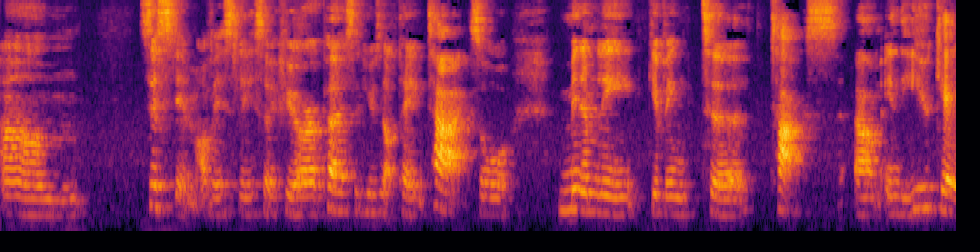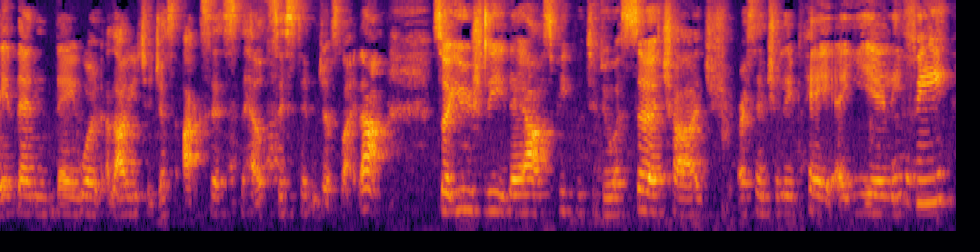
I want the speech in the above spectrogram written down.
um, system obviously so if you're a person who's not paying tax or minimally giving to tax um, in the UK, then they won't allow you to just access the health system just like that. So usually they ask people to do a surcharge or essentially pay a yearly fee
